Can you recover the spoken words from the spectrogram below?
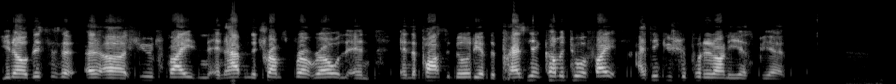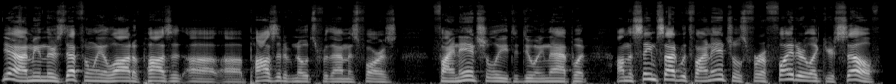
you know, this is a, a, a huge fight, and, and, having the Trumps front row and, and and the possibility of the president coming to a fight, I think you should put it on ESPN. Yeah, I mean, there's definitely a lot of uh, uh, positive notes for them as far as financially to doing that. But on the same side with financials, for a fighter like yourself,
